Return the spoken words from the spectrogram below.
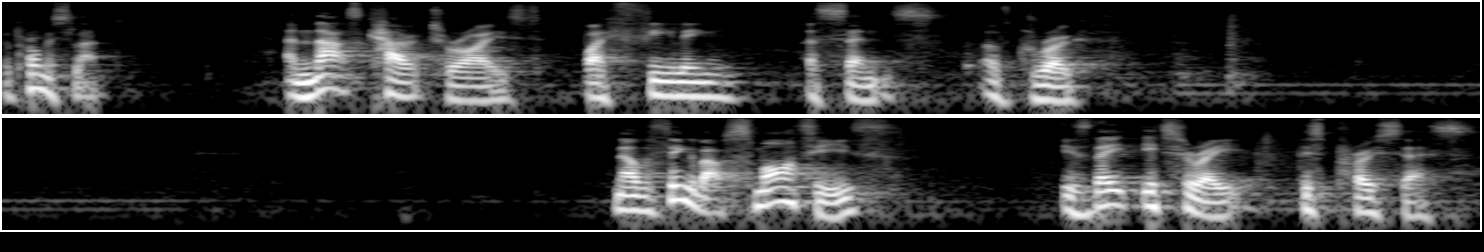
the promised land. And that's characterized by feeling a sense of growth. Now, the thing about Smarties is they iterate this process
